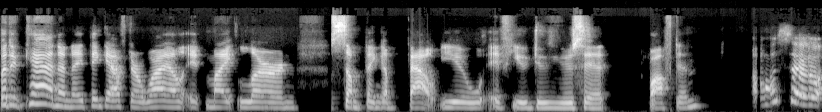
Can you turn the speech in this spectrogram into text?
But it can. And I think after a while, it might learn something about you if you do use it often. Also,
